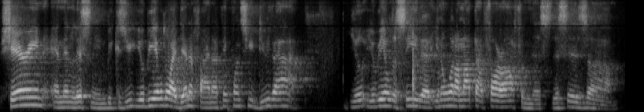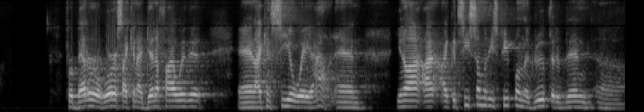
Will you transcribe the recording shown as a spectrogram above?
sharing and then listening because you, you'll be able to identify. And i think once you do that you'll you'll be able to see that you know what i'm not that far off from this. This is uh, for better or worse i can identify with it and i can see a way out. And you know i i could see some of these people in the group that have been uh,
